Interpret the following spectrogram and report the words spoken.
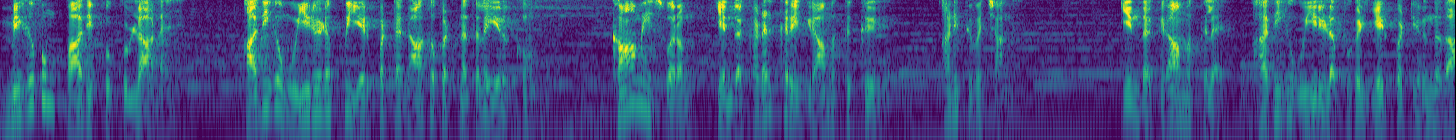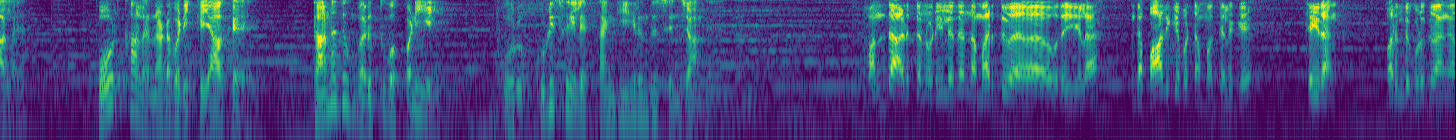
மிகவும் பாதிப்புக்குள்ளான அதிக உயிரிழப்பு ஏற்பட்ட நாகப்பட்டினத்தில் இருக்கும் காமேஸ்வரம் என்ற கடற்கரை கிராமத்துக்கு அனுப்பி வச்சாங்க. இந்த கிராமத்துல அதிக உயிரிழப்புகள் ஏற்பட்டிருந்ததால போர்க்கால நடவடிக்கையாக தனது மருத்துவ பணியை ஒரு குடிசையில தங்கியிருந்து செஞ்சாங்க. வந்த அடுத்த நொடியிலேருந்து அந்த மருத்துவ உதவிகளை இந்த பாதிக்கப்பட்ட மக்களுக்கு செய்கிறாங்க மருந்து கொடுக்குறாங்க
